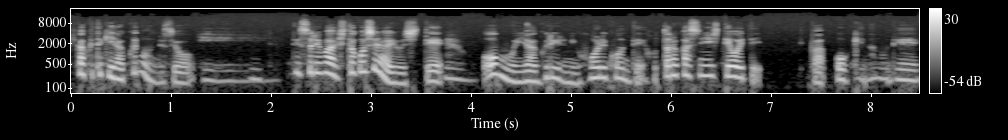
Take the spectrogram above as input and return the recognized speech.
比較的楽なんですよ。で、それは下ごしらえをして、うんオーブンやグリルに放り込んでほったらかしにしておいてば OK なので、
